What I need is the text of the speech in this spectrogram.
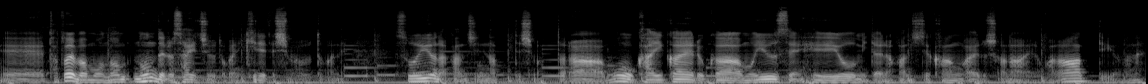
えー、例えばもう飲んでる最中とかに切れてしまうとかねそういうような感じになってしまったらもう買い替えるかもう優先併用みたいな感じで考えるしかないのかなっていうようなね、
